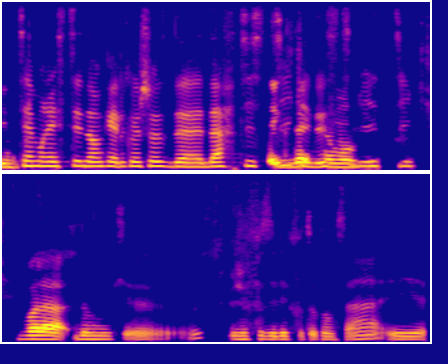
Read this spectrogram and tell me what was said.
Euh, une... Tu aimes rester dans quelque chose d'artistique et de stylistique. Voilà, donc oui, je faisais des photos comme ça et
